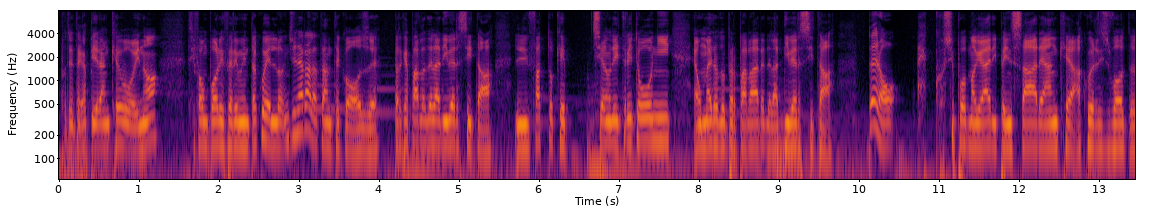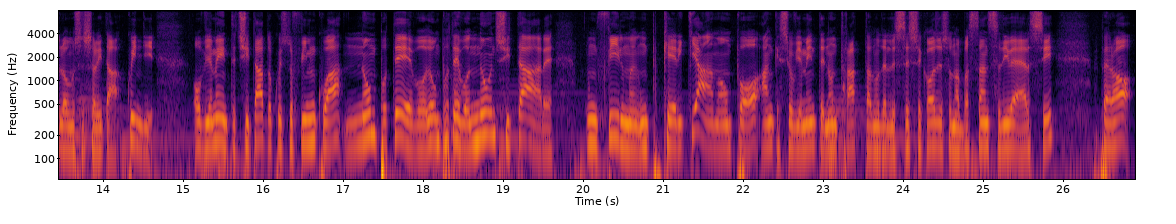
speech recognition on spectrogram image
potete capire anche voi, no? Si fa un po' riferimento a quello. In generale a tante cose, perché parla della diversità. Il fatto che siano dei tritoni è un metodo per parlare della diversità. Però, ecco, si può magari pensare anche a quel risvolto dell'omosessualità. Quindi ovviamente citato questo film qua, non potevo, non potevo non citare un film che richiama un po', anche se ovviamente non trattano delle stesse cose, sono abbastanza diversi, però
